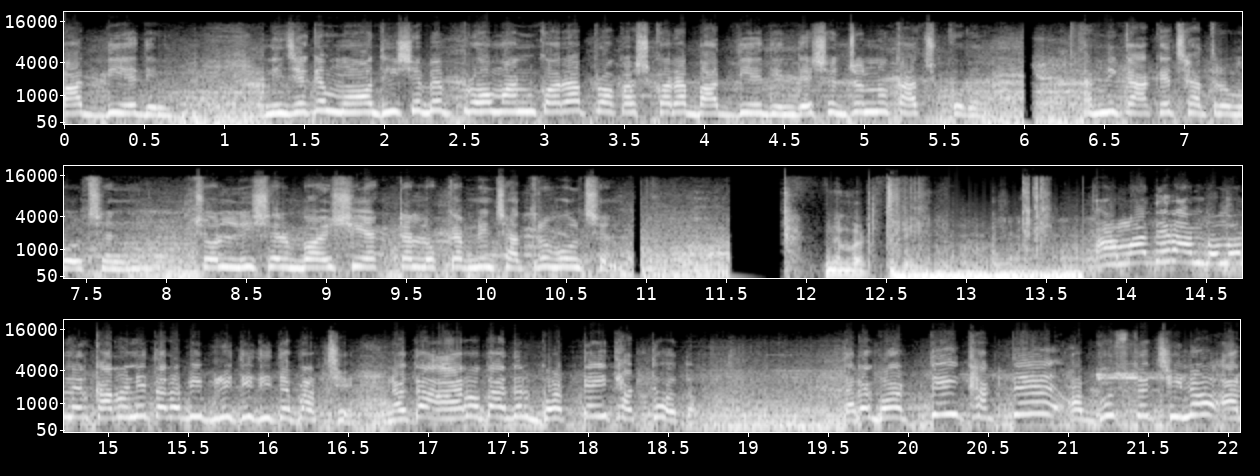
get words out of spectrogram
বাদ দিয়ে দিন। নিজেকে মদ হিসেবে প্রমাণ করা প্রকাশ করা বাদ দিয়ে দিন। দেশের জন্য কাজ করুন। আপনি কাকে ছাত্র বলছেন? চল্লিশের বয়সী একটা লোককে আপনি ছাত্র বলছেন. আমাদের আন্দোলনের কারণে তারা বিবৃতি দিতে পারছে। নয়তো আরও তাদের গড়তেই থাকতে হতো। তারা গড়তেই থাকতে অভ্যস্ত ছিল আর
